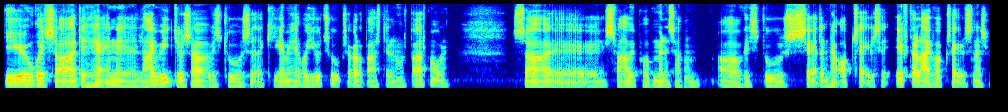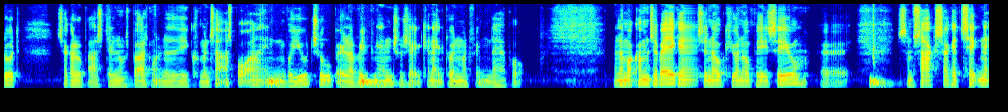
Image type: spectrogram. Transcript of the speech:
I øvrigt så er det her en øh, live video, så hvis du sidder og kigger med her på YouTube, så kan du bare stille nogle spørgsmål så øh, svarer vi på dem med det samme. Og hvis du ser den her optagelse efter liveoptagelsen er slut, så kan du bare stille nogle spørgsmål nede i kommentarsporet, enten på YouTube eller hvilken anden social kanal, du end måtte finde det her på. Men lad mig komme tilbage igen til No Cure No Pay SEO. Øh, som sagt, så kan tingene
